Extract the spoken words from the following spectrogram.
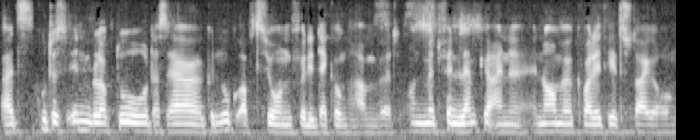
als gutes Innenblock-Duo, dass er genug Optionen für die Deckung haben wird. Und mit Finn Lemke eine enorme Qualitätssteigerung.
